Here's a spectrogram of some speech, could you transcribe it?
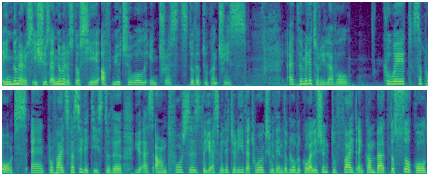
in numerous issues and numerous dossiers of mutual interests to the two countries. At the military level, Kuwait supports and provides facilities to the U.S. armed forces, the U.S. military that works within the global coalition to fight and combat the so-called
